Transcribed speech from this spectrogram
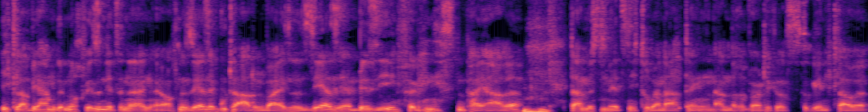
ich glaube, wir haben genug. Wir sind jetzt in eine, auf eine sehr, sehr gute Art und Weise sehr, sehr busy für die nächsten paar Jahre. Mhm. Da müssen wir jetzt nicht drüber nachdenken, andere Verticals zu gehen. Ich glaube,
